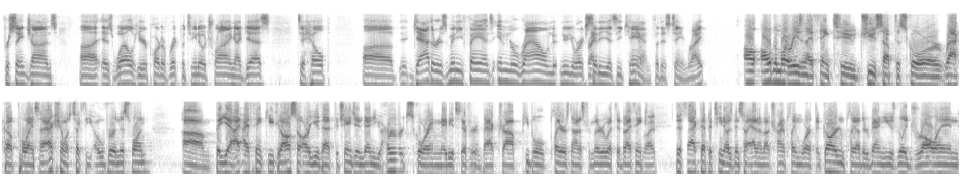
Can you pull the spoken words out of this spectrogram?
for St. John's uh, as well here. Part of Rick Pitino trying, I guess, to help uh, gather as many fans in and around New York right. City as he can for this team, right? All, all the more reason I think to juice up the score, rack up points. I actually almost took the over in this one. Um, but yeah, I, I, think you could also argue that the change in venue hurt scoring. Maybe it's a different backdrop. People, players, not as familiar with it. But I think right. the fact that Pitino has been so adamant about trying to play more at the Garden, play other venues, really draw in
